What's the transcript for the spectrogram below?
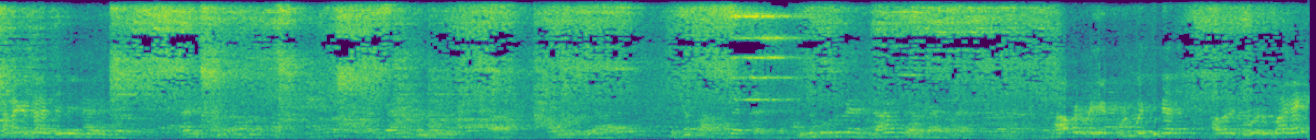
கனகசாந்தியை நான் ஊரில் அவருடைய குடும்பத்தினர் அவருக்கு ஒரு மகன்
